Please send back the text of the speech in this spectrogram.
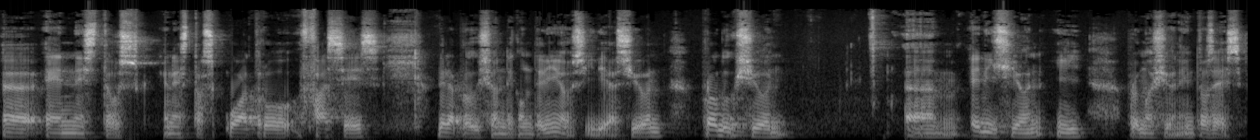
eh, en, estos, en estas cuatro fases de la producción de contenidos, ideación, producción Em, edición y promoción. Entonces,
